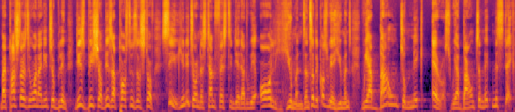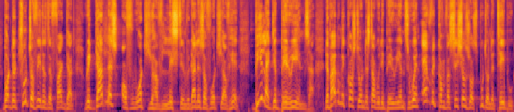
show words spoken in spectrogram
My pastor is the one I need to blame. This bishop, these apostles and stuff. See, you need to understand first in there that we're all humans. And so because we're humans, we are bound to make errors. We are bound to make mistakes. But the truth of it is the fact that regardless of what you have listened, regardless of what you have heard, be like the Bereans. The Bible makes us to understand with the Bereans, when every conversation was put on the table,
